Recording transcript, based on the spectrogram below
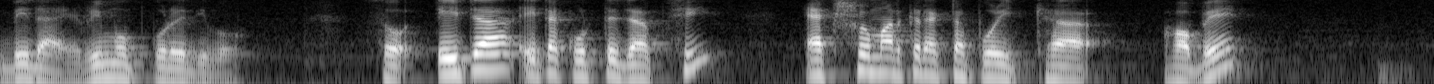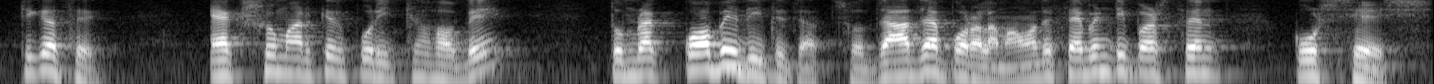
বিদায় রিমুভ করে দিব। সো এটা এটা করতে যাচ্ছি। একশো মার্কের একটা পরীক্ষা হবে। ঠিক আছে? একশো মার্কের পরীক্ষা হবে। তোমরা কবে দিতে চাচ্ছ? যা যা পড়ালাম। আমাদের সেভেন্টি পার্সেন্ট কোর্স শেষ।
